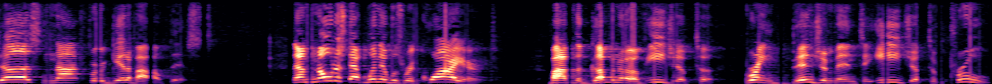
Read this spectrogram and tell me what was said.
does not forget about this. Now, notice that when it was required by the governor of Egypt to bring Benjamin to Egypt to prove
